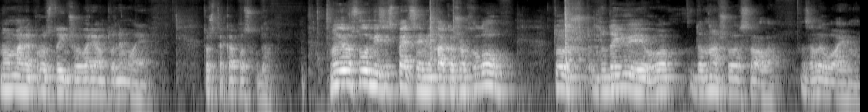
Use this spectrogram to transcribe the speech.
Ну, у мене просто іншого варіанту немає. Тож така посуда. Ну і розсол зі спеціями також охолов. Тож додаю я його до нашого сала. Заливаємо.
